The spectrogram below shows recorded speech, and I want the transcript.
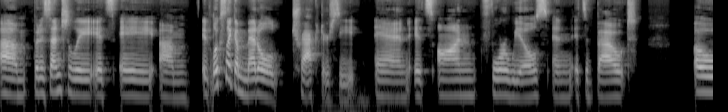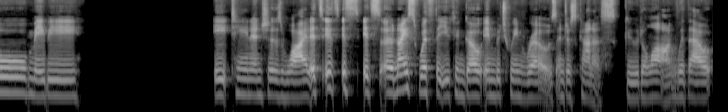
Um, but essentially, it's a um, it looks like a metal tractor seat, and it's on four wheels, and it's about oh maybe 18 inches wide. It's it's it's it's a nice width that you can go in between rows and just kind of scoot along without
